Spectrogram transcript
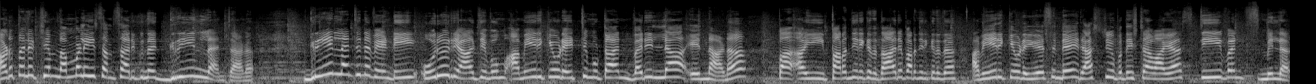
അടുത്ത ലക്ഷ്യം നമ്മൾ ഈ സംസാരിക്കുന്ന ഗ്രീൻലാൻഡ് ആണ്. ഗ്രീൻലാൻഡിന് വേണ്ടി ഒരു രാജ്യവും അമേരിക്കയോട് ഏറ്റുമുട്ടാൻ വരില്ല എന്നാണ് ഈ പറഞ്ഞിരിക്കുന്നത്. ആര് പറഞ്ഞിരിക്കുന്നത്? അമേരിക്കയുടെ യു എസിന്റെ രാഷ്ട്രീയ ഉപദേഷ്ടാവായ സ്റ്റീവൻ സ്മില്ലർ.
